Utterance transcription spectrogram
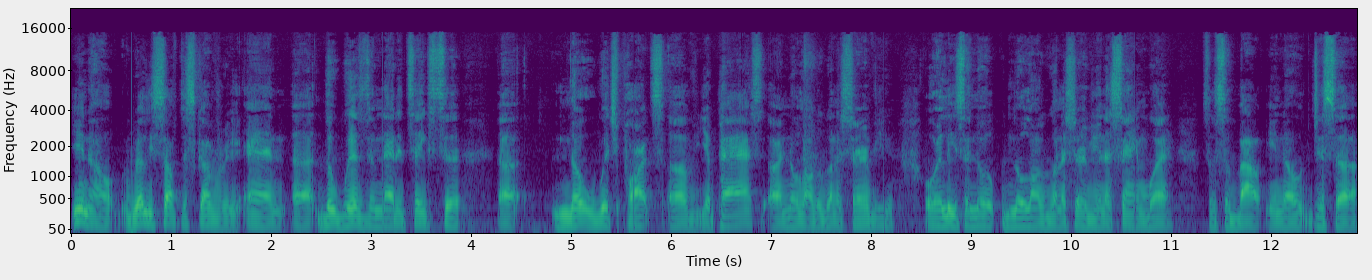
you know, really self discovery and uh, the wisdom that it takes to uh, know which parts of your past are no longer going to serve you, or at least are no no longer going to serve you in the same way. So it's about, you know, just uh,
